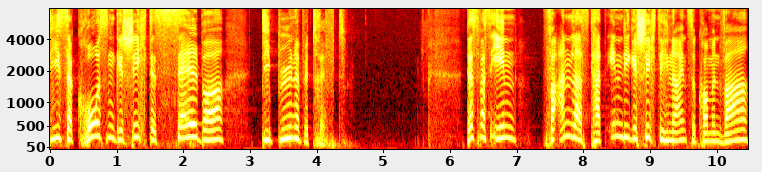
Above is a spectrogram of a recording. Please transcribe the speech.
dieser großen Geschichte selber die Bühne betrifft. Das, was ihn veranlasst hat, in die Geschichte hineinzukommen, war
